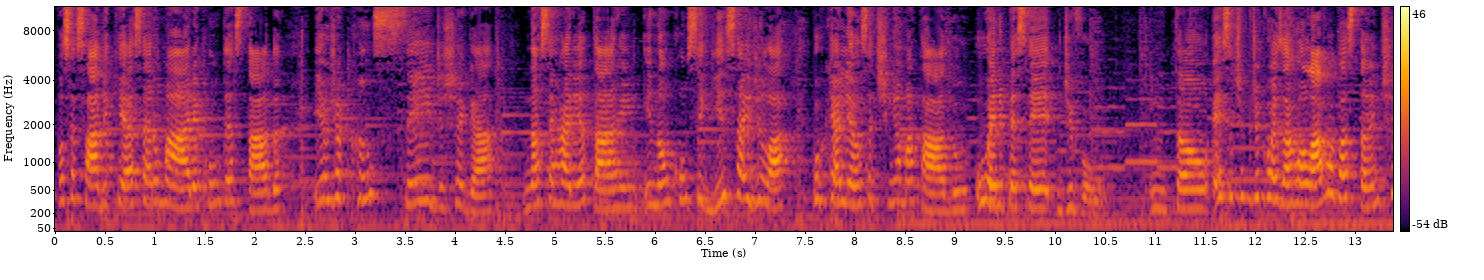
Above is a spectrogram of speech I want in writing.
você sabe que essa era uma área contestada e eu já cansei de chegar na Serraria Tarren e não consegui sair de lá porque a Aliança tinha matado o NPC de voo. Então, esse tipo de coisa rolava bastante.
